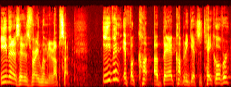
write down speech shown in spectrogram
Even as it is very limited upside. Even if a, co- a bad company gets a takeover,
